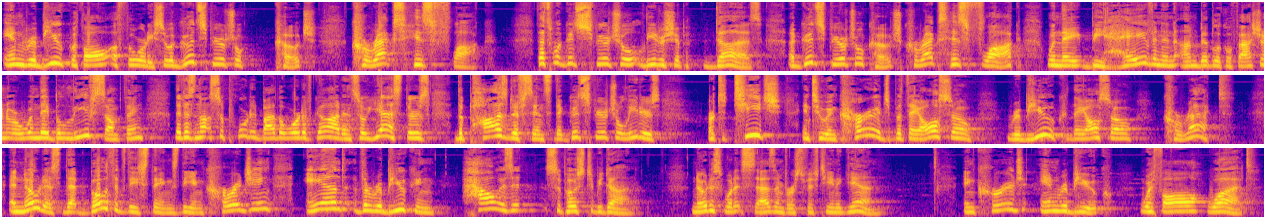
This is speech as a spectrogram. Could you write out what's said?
And rebuke with all authority. So a good spiritual coach corrects his flock. That's what good spiritual leadership does. A good spiritual coach corrects his flock when they behave in an unbiblical fashion or when they believe something that is not supported by the Word of God. And so, yes, there's the positive sense that good spiritual leaders are to teach and to encourage, but they also rebuke, they also correct. And notice that both of these things, the encouraging and the rebuking, how is it supposed to be done? Notice what it says in verse 15 again. Encourage and rebuke with all what?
